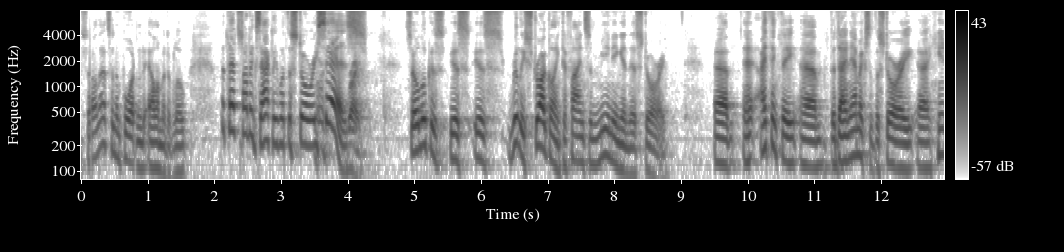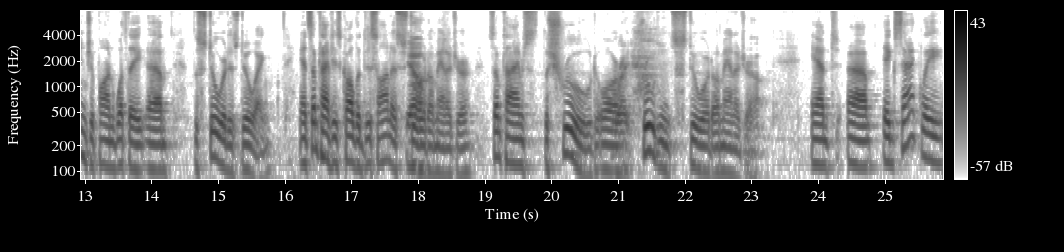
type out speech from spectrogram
So that's an important element of Luke. But that's not exactly what the story says. Right. So Luke is, is, is really struggling to find some meaning in this story. Uh, and I think the, um, the dynamics of the story uh, hinge upon what the, um, the steward is doing. And sometimes he's called the dishonest Yeah. steward or manager, sometimes the shrewd or Right. prudent steward or manager. And uh, exactly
